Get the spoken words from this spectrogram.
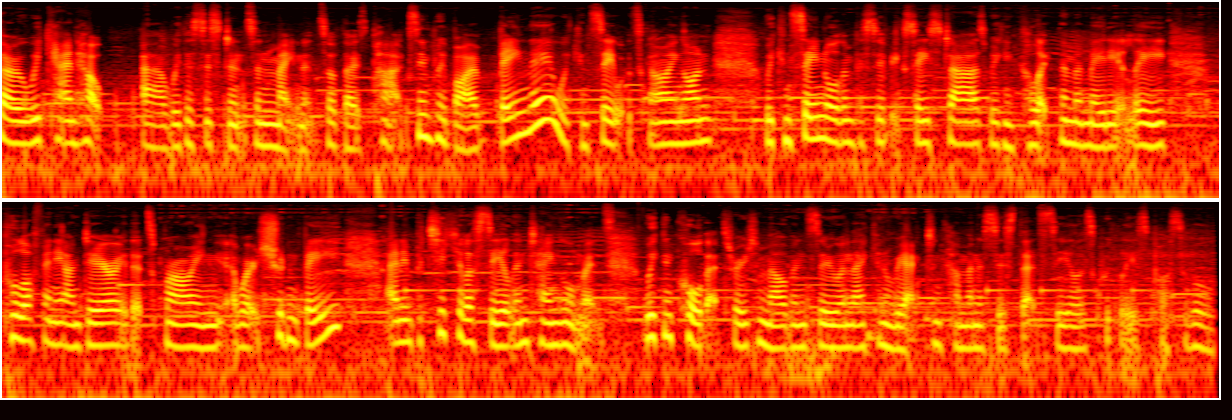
so we can help uh, with assistance and maintenance of those parks. Simply by being there, we can see what's going on. We can see Northern Pacific sea stars, we can collect them immediately, pull off any undaria that's growing where it shouldn't be, and in particular seal entanglements. We can call that through to Melbourne Zoo and they can react and come and assist that seal as quickly as possible.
